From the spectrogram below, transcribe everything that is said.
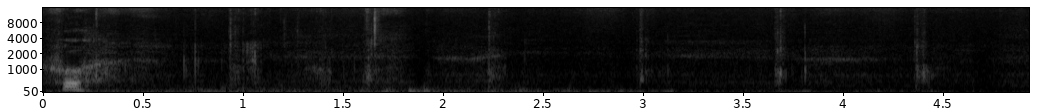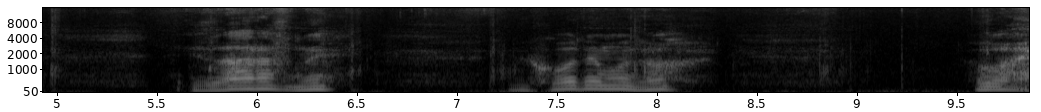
Фу. І зараз ми виходимо до. Ой.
